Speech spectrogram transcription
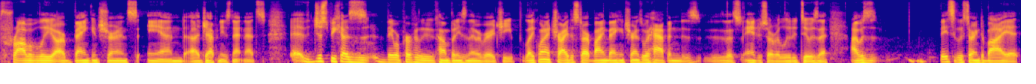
probably are Bancinsurance and uh, Japanese net nets, uh, just because they were perfectly good companies and they were very cheap. Like when I tried to start buying Bancinsurance, what happened is, as Andrew sort of alluded to, is that I was basically starting to buy it.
